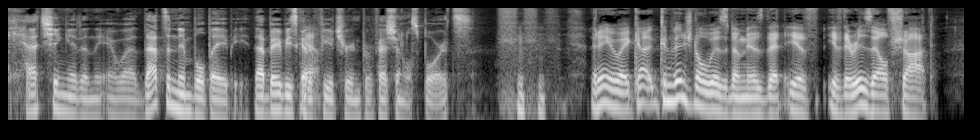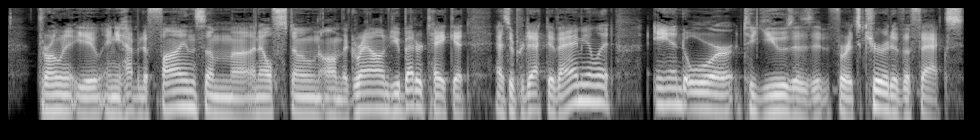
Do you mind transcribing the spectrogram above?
catching it in the air. Well, that's a nimble baby. That baby's got yeah. a future in professional sports. but anyway, conventional wisdom is that if if there is elf shot thrown at you and you happen to find some uh, an elf stone on the ground, you better take it as a protective amulet and or to use as it, for its curative effects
